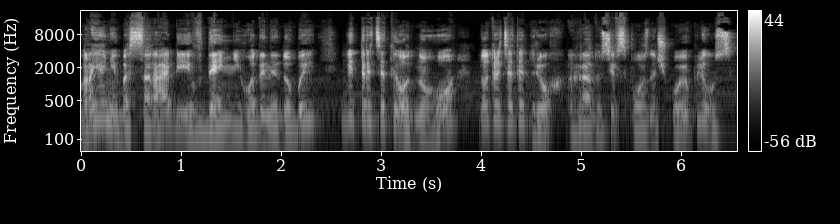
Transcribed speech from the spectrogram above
В районі Бессарабії в денні години доби від 31 до 33 градусів з позначкою плюс,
